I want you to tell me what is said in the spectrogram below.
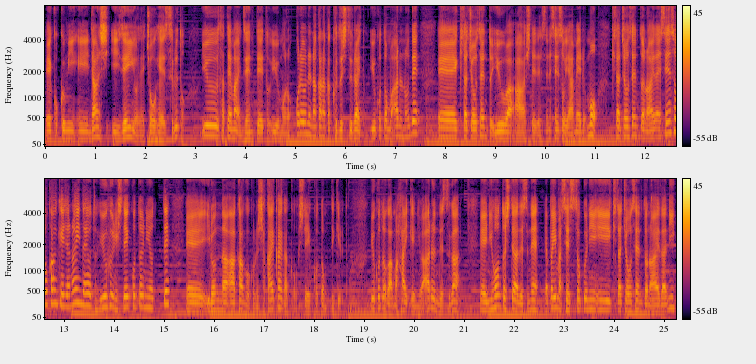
え国民、男子全員をね、徴兵するという建前、前提というもの、これをね、なかなか崩しづらいということもあるので、えー、北朝鮮と融和してですね、戦争をやめる。もう、北朝鮮との間に戦争関係じゃないんだよというふうにしていくことによって、えー、いろんな韓国の社会改革をしていくこともできるということが、まあ、背景にはあるんですが、えー、日本としてはですね、やっぱり今、拙速に北朝鮮との間に、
